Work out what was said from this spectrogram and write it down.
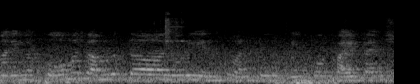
మరి కోమల్ అమృత నూరి ఎందుకు? One two three four five times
